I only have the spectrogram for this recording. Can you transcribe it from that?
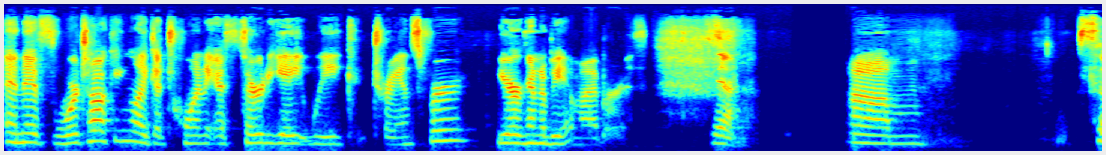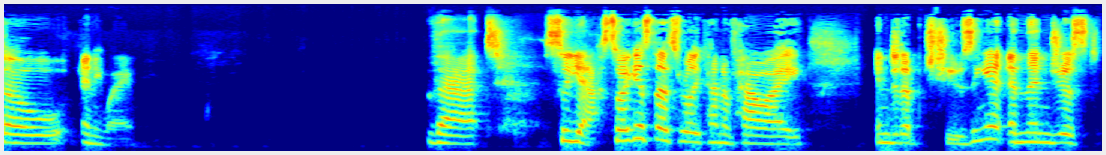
And if we're talking like a 20 a 38 week transfer you're going to be at my birth. Yeah. um so anyway. That so yeah so i guess that's really kind of how i ended up choosing it. And then just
